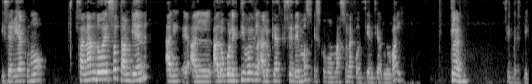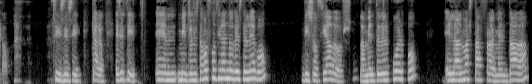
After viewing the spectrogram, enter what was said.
Y sería como sanando eso también eh, al, a lo colectivo, a lo que accedemos, es como más una conciencia global. Claro. Sí, me he explicado. Sí, sí, sí, claro. Es decir, em, mientras estamos funcionando desde el ego, disociados la mente del cuerpo, el alma está fragmentada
